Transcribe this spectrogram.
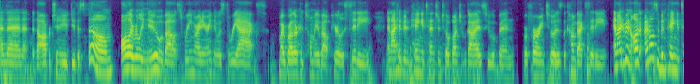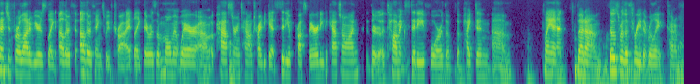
and then the opportunity to do this film all i really knew about screenwriting or anything was three acts. My brother had told me about peerless city and i had been paying attention to a bunch of guys who have been referring to it as the comeback city. And i'd been i'd also been paying attention for a lot of years like other th- other things we've tried. Like there was a moment where um, a pastor in town tried to get city of prosperity to catch on. The atomic city for the the piketon um, plant but um those were the three that really kind of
